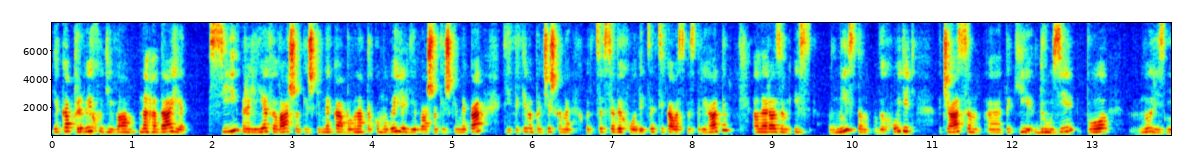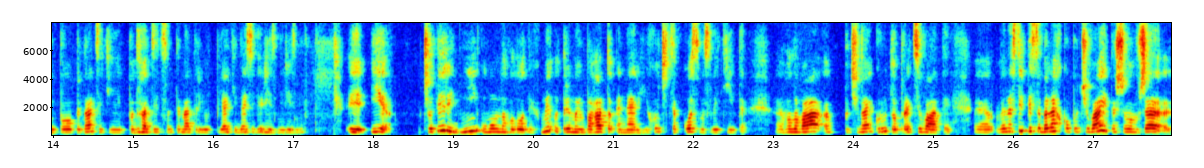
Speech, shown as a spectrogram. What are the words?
яка при виході вам нагадає всі рельєфи вашого кишківника, бо вона в такому вигляді вашого кишківника і такими панчишками от це все виходить. Це цікаво спостерігати, але разом із вмістом виходять часом е, такі друзі по ну, різні, по 15 і по 20 сантиметрів, 5 і 10 різні різні. І, і 4 дні умовно голодних ми отримаємо багато енергії, хочеться в космос летіти. Е, Голова е, починає круто працювати. Е, Ви настільки себе легко почуваєте, що вже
